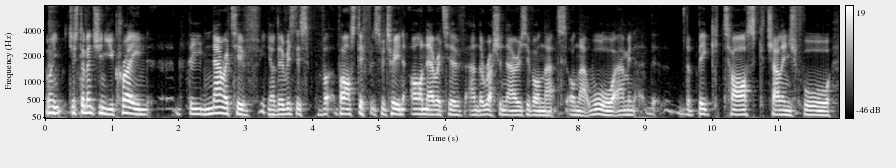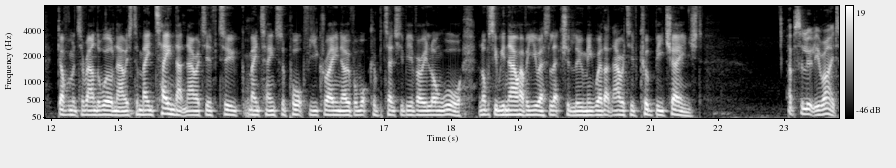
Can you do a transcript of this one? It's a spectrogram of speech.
I mean, just to mention Ukraine, the narrative, you know, there is this vast difference between our narrative and the Russian narrative on that on that war. I mean, the, the big task challenge for governments around the world now is to maintain that narrative, to maintain support for Ukraine over what could potentially be a very long war. And obviously, we now have a US election looming where that narrative could be changed. Absolutely right.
